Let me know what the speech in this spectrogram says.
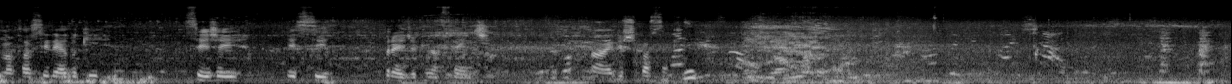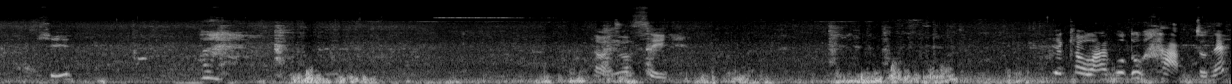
não faço ideia do que seja esse prédio aqui na frente. Ai, deixa eu passar aqui Ai, não sei. E aqui é o Lago do Rato, né?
